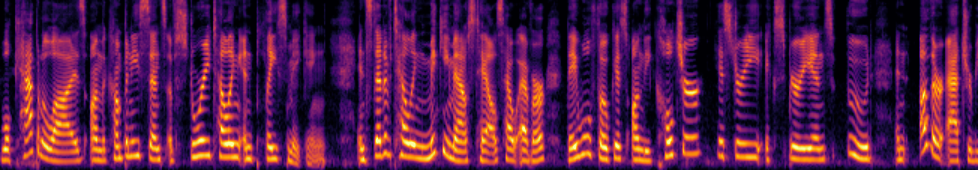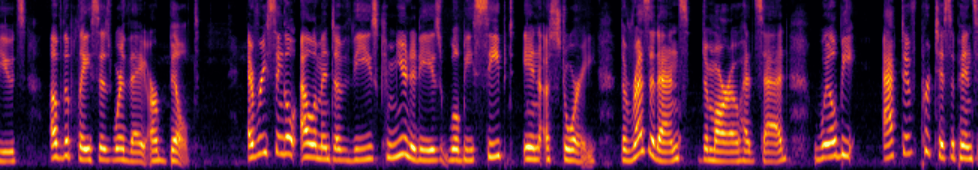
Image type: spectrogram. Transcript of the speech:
will capitalize on the company's sense of storytelling and placemaking. Instead of telling Mickey Mouse tales, however, they will focus on the culture, history, experience, food, and other attributes of the places where they are built. Every single element of these communities will be seeped in a story. The residents, D'Amaro had said, will be active participants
